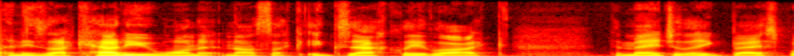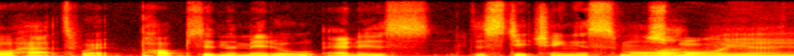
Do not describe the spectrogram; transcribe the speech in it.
And he's like, How do you want it? And I was like, Exactly like the Major League Baseball hats where it pops in the middle and is the stitching is smaller. Smaller, yeah, yeah.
